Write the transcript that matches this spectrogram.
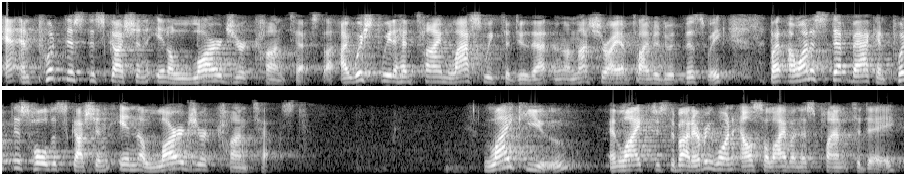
and put this discussion in a larger context. I wished we'd had time last week to do that, and I'm not sure I have time to do it this week. But I want to step back and put this whole discussion in a larger context. Like you, and like just about everyone else alive on this planet today,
